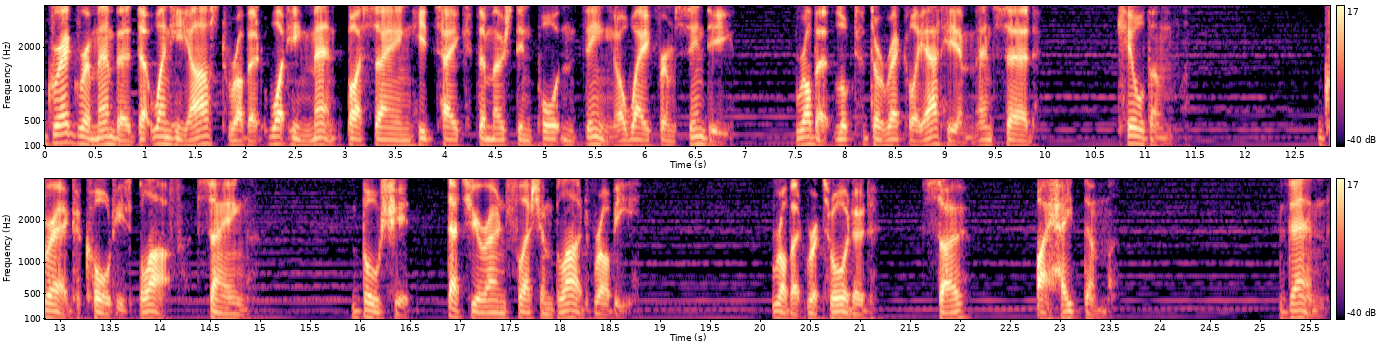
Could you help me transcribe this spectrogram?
Greg remembered that when he asked Robert what he meant by saying he'd take the most important thing away from Cindy, Robert looked directly at him and said, Kill them. Greg called his bluff, saying, Bullshit, that's your own flesh and blood, Robbie. Robert retorted, So? I hate them. Then,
